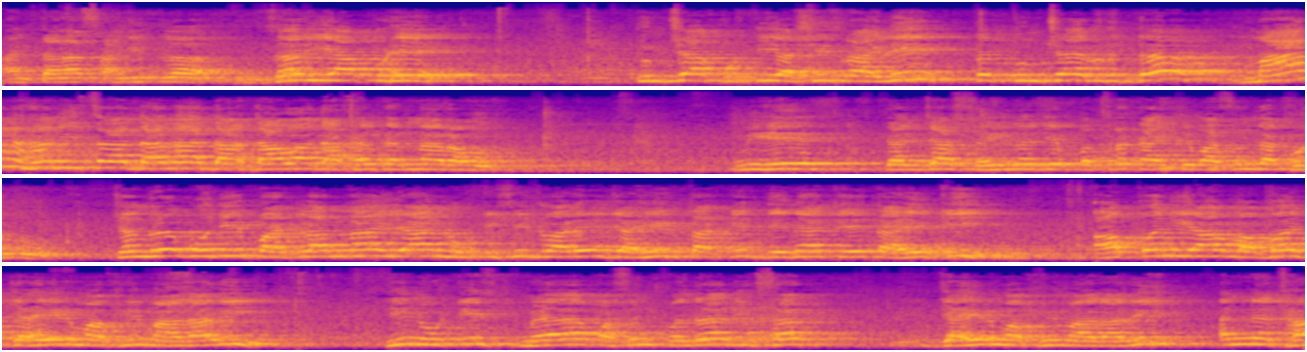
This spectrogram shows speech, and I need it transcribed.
आणि त्यांना सांगितलं जर यापुढे तुमच्या कृती अशीच राहिली तर तुमच्या विरुद्ध मानहानीचा दाना दा, दावा दाखल करणार आहोत. मी हे त्यांच्या सहीनं जे पत्रक आहे ते वाचून दाखवतो. चंद्रभोजी पाटलांना या नोटिशीद्वारे जाहीर ताकीद देण्यात येत आहे की आपण याबाबत जाहीर माफी मागावी. ही नोटीस मिळाल्यापासून पंधरा दिवसात जाहीर माफी मागावी अन्यथा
